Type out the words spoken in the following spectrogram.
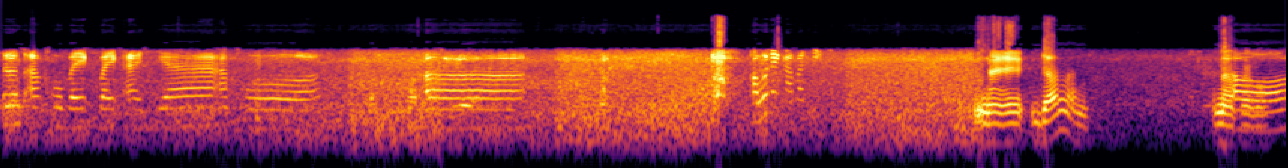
Terus aku baik-baik aja, aku... eh kamu naik apa sih? naik jalan kenapa? Oh,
